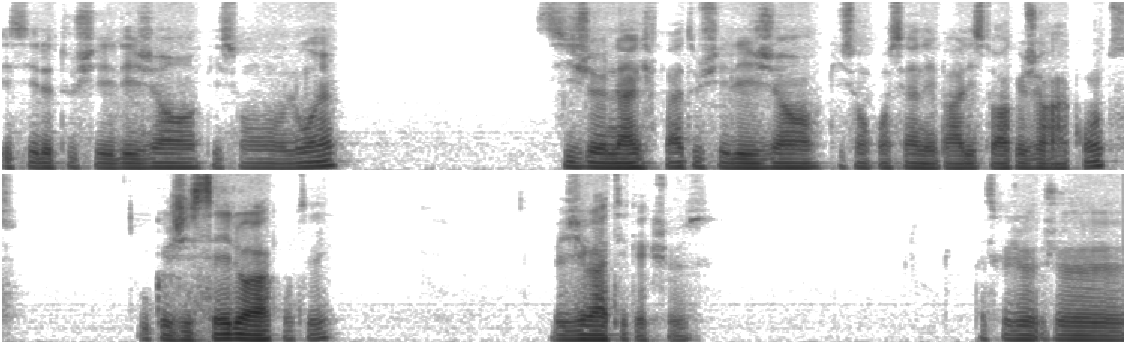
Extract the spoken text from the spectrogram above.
essayer de toucher des gens qui sont loin, si je n'arrive pas à toucher les gens qui sont concernés par l'histoire que je raconte, ou que j'essaie de raconter, ben j'ai raté quelque chose. Parce que je, je,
